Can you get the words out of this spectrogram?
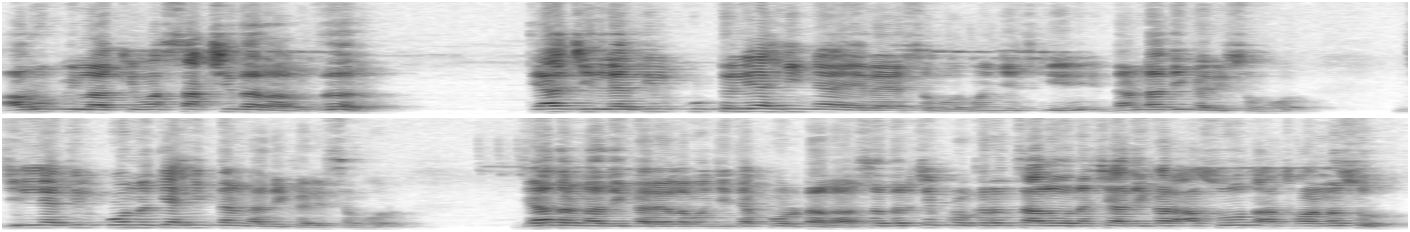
आरोपीला किंवा साक्षीदाराला जर त्या जिल्ह्यातील कुठल्याही न्यायालयासमोर म्हणजेच की दंडाधिकारी समोर जिल्ह्यातील कोणत्याही दंडाधिकारी समोर ज्या दंडाधिकाऱ्याला म्हणजे त्या कोर्टाला सदरचे प्रकरण चालवण्याचे अधिकार असोत अथवा नसोत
